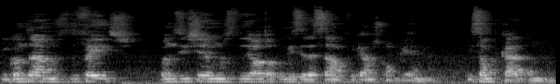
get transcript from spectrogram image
encontrarmos defeitos para nos enchermos de autocomiseração, ficarmos com pena. Isso é um pecado também.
